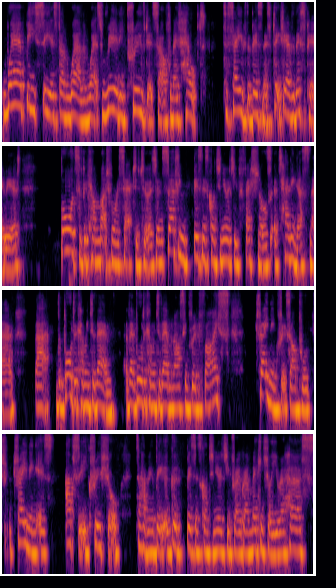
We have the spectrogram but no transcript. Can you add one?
where BC has done well and where it's really proved itself and they've helped to save the business, particularly over this period, boards have become much more receptive to it. And certainly business continuity professionals are telling us now that the board are coming to them, their board are coming to them and asking for advice. Training, for example, tr training is absolutely crucial to having a, big, a good business continuity program, making sure you rehearse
